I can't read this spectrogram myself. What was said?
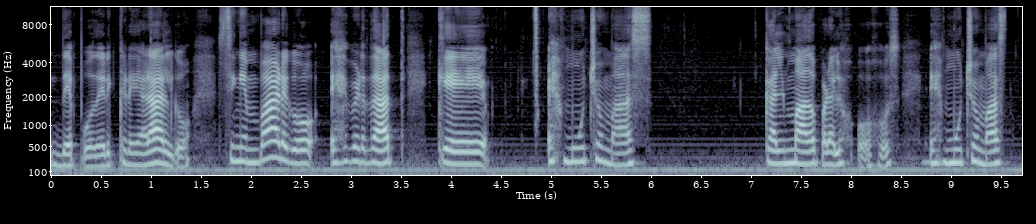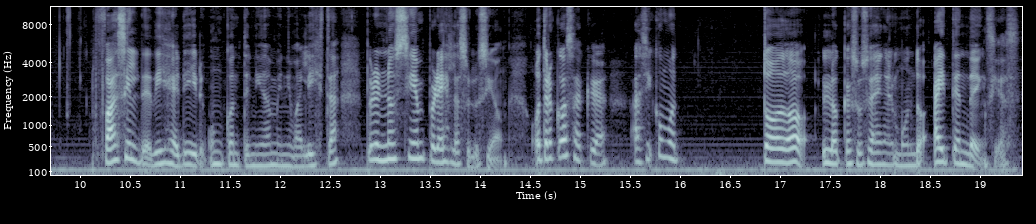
de poder crear algo. Sin embargo, es verdad que es mucho más calmado para los ojos, es mucho más fácil de digerir un contenido minimalista, pero no siempre es la solución. Otra cosa que, así como todo lo que sucede en el mundo, hay tendencias.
